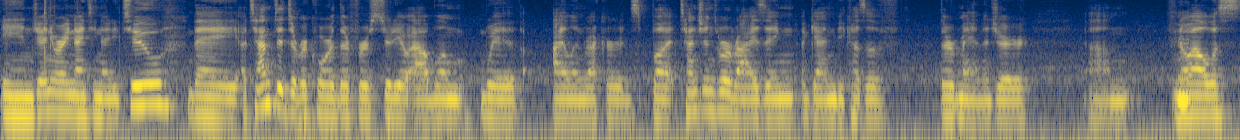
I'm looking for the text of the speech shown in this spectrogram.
In January 1992, they attempted to record their first studio album with Island Records, but tensions were rising again because of their manager. Um, Noel was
